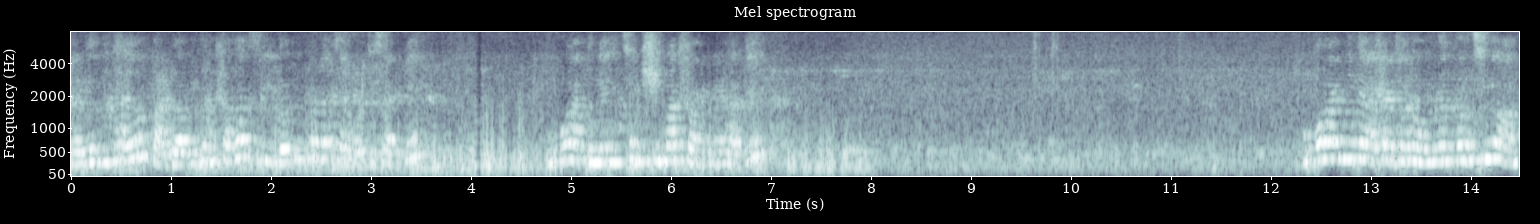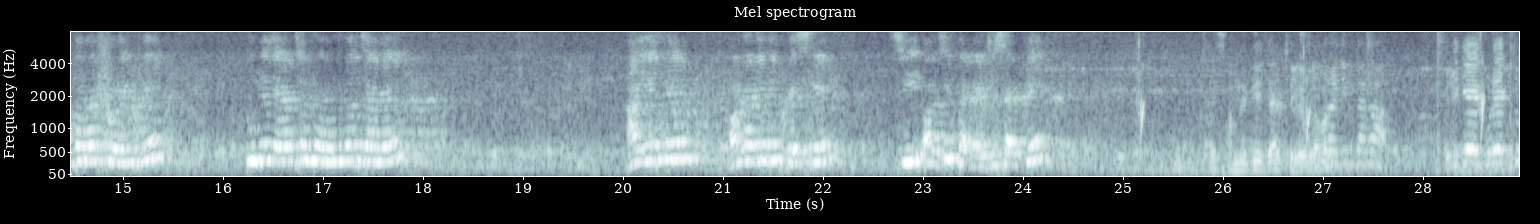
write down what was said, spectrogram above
মাননীয় বিধায়ক কাটোয়া বিধানসভা শ্রী রবীন্দ্রনাথ চ্যাটার্জি স্যারকে উপহার তুলে দিচ্ছেন সীমা সরেনের হাতে। উপহার নিতে আসার জন্য অনুরোধ করছি অন্তরা সোরেনকে তুলে দেওয়ার জন্য অনুরোধ জানাই। IFA honourable president Shri Ajit Banerjee স্যারকে। সামনে দিয়ে যায় ছেলেগুলো এদিকে ঘুরে একটু।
